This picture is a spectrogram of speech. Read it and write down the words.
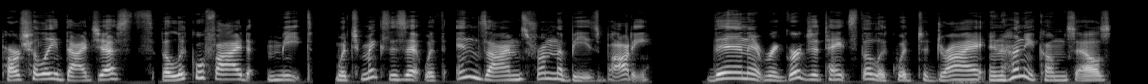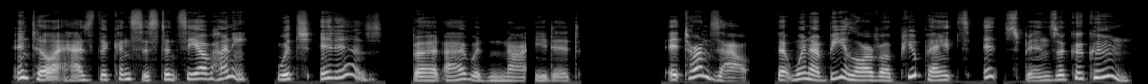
partially digests the liquefied meat, which mixes it with enzymes from the bee's body. Then it regurgitates the liquid to dry in honeycomb cells until it has the consistency of honey, which it is. But I would not eat it. It turns out that when a bee larva pupates, it spins a cocoon.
